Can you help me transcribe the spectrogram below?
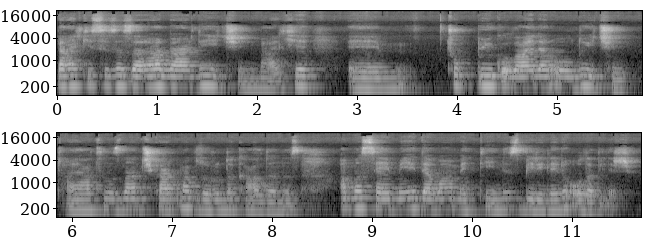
belki size zarar verdiği için, belki e, çok büyük olaylar olduğu için hayatınızdan çıkartmak zorunda kaldığınız ama sevmeye devam ettiğiniz birileri olabilir.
